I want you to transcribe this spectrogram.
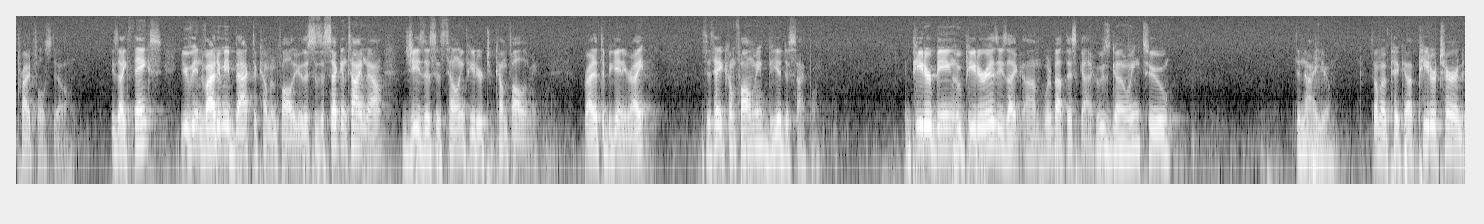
prideful still. He's like, Thanks, you've invited me back to come and follow you. This is the second time now Jesus is telling Peter to come follow me. Right at the beginning, right? He says, Hey, come follow me, be a disciple. And Peter, being who Peter is, he's like, um, What about this guy? Who's going to deny you? So I'm going to pick up. Peter turned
